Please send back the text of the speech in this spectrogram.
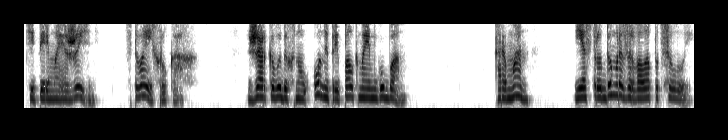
Теперь моя жизнь в твоих руках. Жарко выдохнул он и припал к моим губам. Арман, я с трудом разорвала поцелуй.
